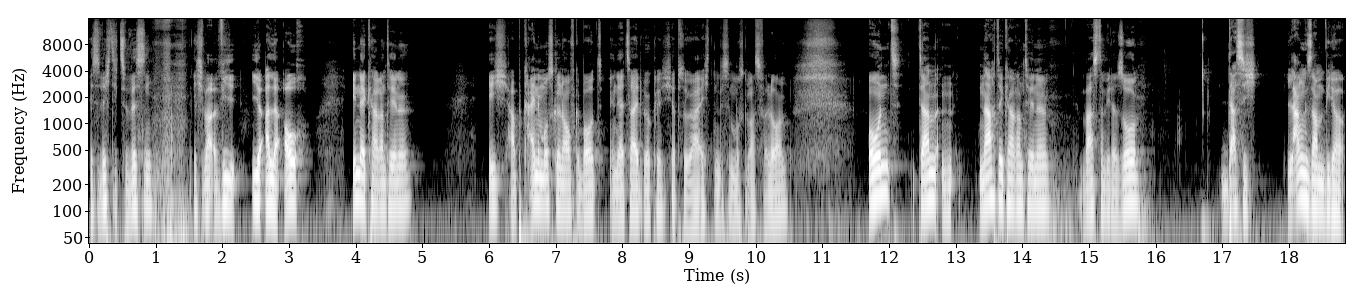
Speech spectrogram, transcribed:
ist wichtig zu wissen, ich war wie ihr alle auch in der Quarantäne. Ich habe keine Muskeln aufgebaut in der Zeit wirklich. Ich habe sogar echt ein bisschen Muskelmasse verloren. Und dann nach der Quarantäne war es dann wieder so, dass ich langsam wieder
